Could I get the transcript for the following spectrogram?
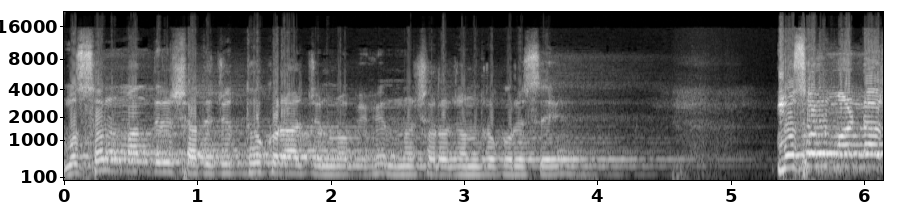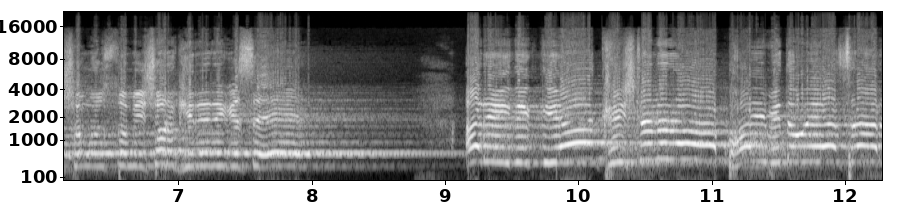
মুসলমানদের সাথে যুদ্ধ করার জন্য বিভিন্ন ষড়যন্ত্র করেছে। মুসলমানরা সমস্ত মিশর ঘিরে রেখেছে। আর এই দিক দিয়া খ্রিস্টানেরা ভয় ভীত হয়ে আছে আর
